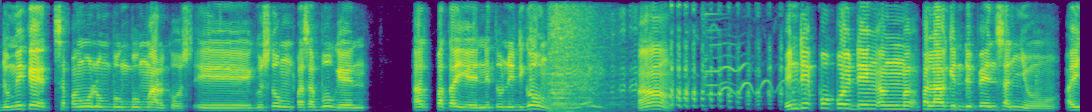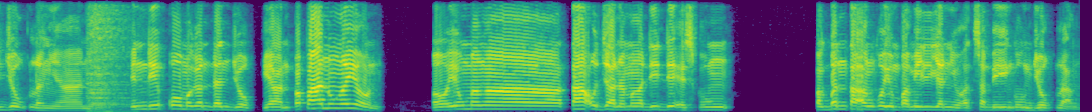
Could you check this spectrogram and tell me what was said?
dumikit sa Pangulong Bongbong Marcos eh gustong pasabugin at patayin nito ni Digong. Ah. Hindi po pwedeng ang palaging depensa nyo ay joke lang yan. Hindi po magandang joke yan. Paano ngayon? O, yung mga tao dyan, ang mga DDS, kung pagbantaan ko yung pamilya nyo at sabihin kong joke lang,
